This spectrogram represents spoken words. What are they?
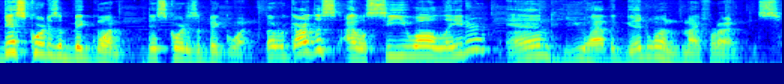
Discord is a big one. Discord is a big one. But regardless, I will see you all later, and you have a good one, my friends.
